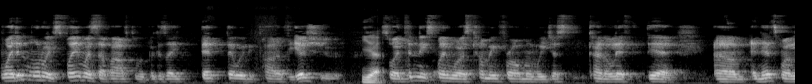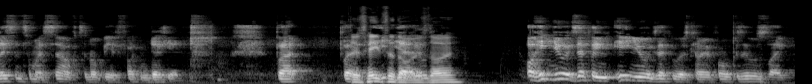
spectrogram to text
Well, I didn't want to explain myself afterward because I that that would be part of the issue. Yeah. So I didn't explain where I was coming from, and we just kind of left it there. Um, and that's my lesson to myself to not be a fucking dickhead. but but There's heaps of yeah, it those though. Oh, he knew exactly. He knew exactly where I was coming from because it was like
